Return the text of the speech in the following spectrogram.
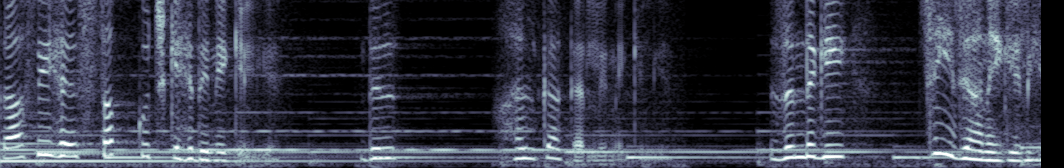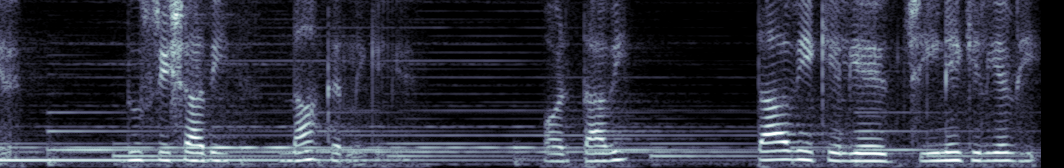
काफ़ी है सब कुछ कह देने के लिए, दिल हल्का कर लेने के लिए, ज़िंदगी जी जाने के लिए, दूसरी शादी ना करने और तावी तावी के लिए, जीने के लिए भी।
